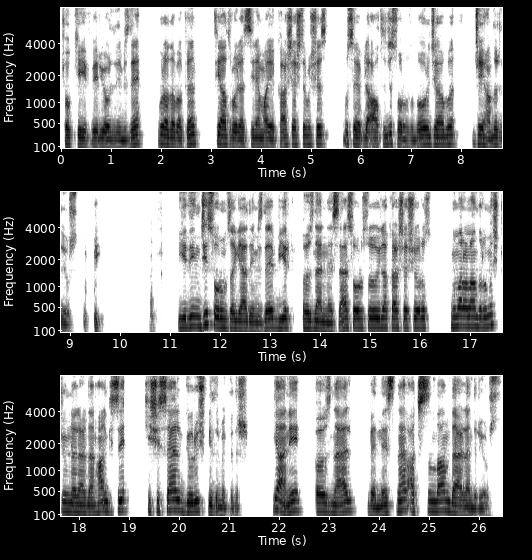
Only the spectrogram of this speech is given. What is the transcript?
çok keyif veriyor dediğimizde burada bakın tiyatro ile sinemayı karşılaştırmışız. Bu sebeple 6. sorumuzun doğru cevabı Ceyhan'dır diyoruz. Yedinci sorumuza geldiğimizde bir öznel nesnel sorusuyla karşılaşıyoruz. Numaralandırılmış cümlelerden hangisi kişisel görüş bildirmektedir? Yani öznel ve nesnel açısından değerlendiriyoruz.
